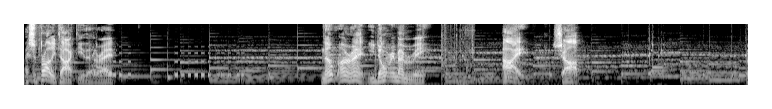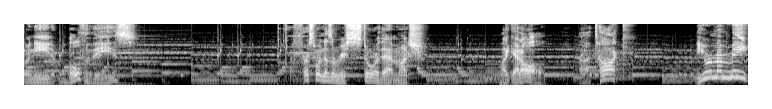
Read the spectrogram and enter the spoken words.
I should probably talk to you though, right? Nope, alright. You don't remember me. Hi. Shop. We need both of these. The First one doesn't restore that much. Like, at all. Uh, talk. Do you remember me?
